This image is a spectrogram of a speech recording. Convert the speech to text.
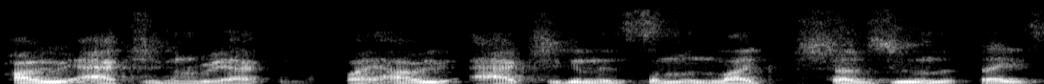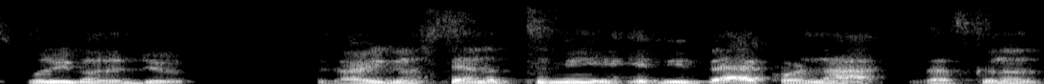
How are you actually gonna react in the fight? How are you actually gonna someone like shoves you in the face? What are you gonna do? Because are you gonna stand up to me and hit me back or not? Because that's gonna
